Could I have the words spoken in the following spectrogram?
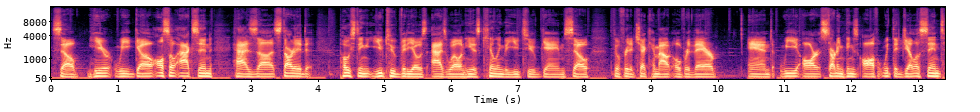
So here we go. Also, Axon has uh, started posting YouTube videos as well, and he is killing the YouTube game. So feel free to check him out over there. And we are starting things off with the Jellicent.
